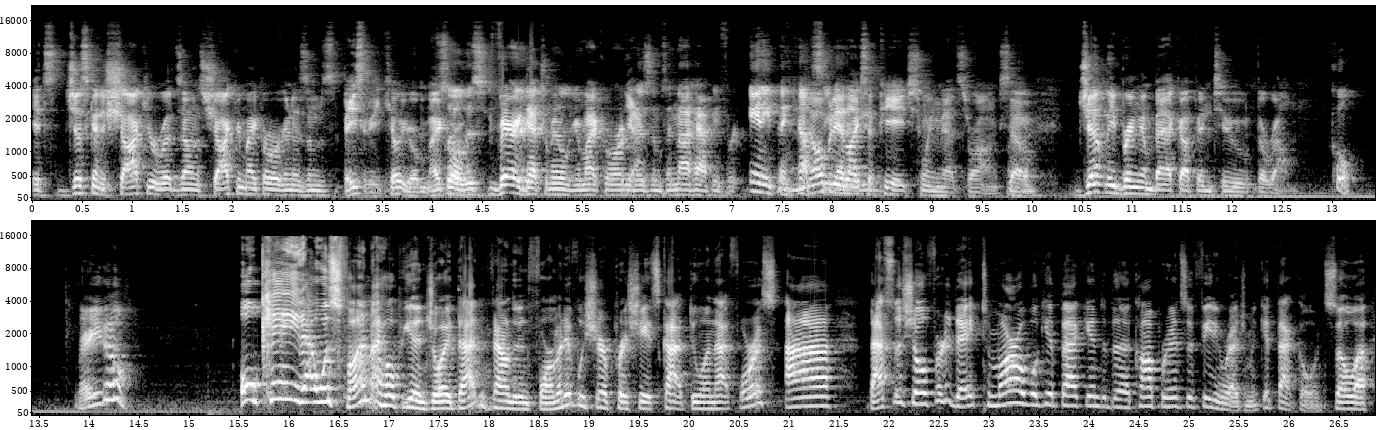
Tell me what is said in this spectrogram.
it's just going to shock your root zones, shock your microorganisms, basically kill your microorganisms. So this is very detrimental to your microorganisms and not happy for anything else. Nobody likes a pH swing that strong. So Okay. gently bring them back up into the realm. Cool. There you go. Okay, that was fun. I hope you enjoyed that and found it informative. We sure appreciate Scott doing that for us. Uh, that's the show for today. Tomorrow we'll get back into the comprehensive feeding regimen. Get that going. So uh,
